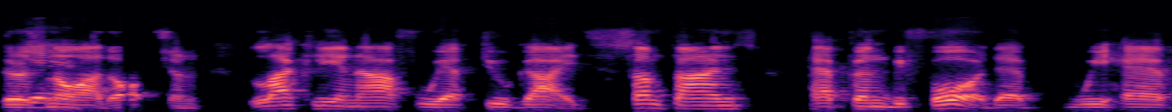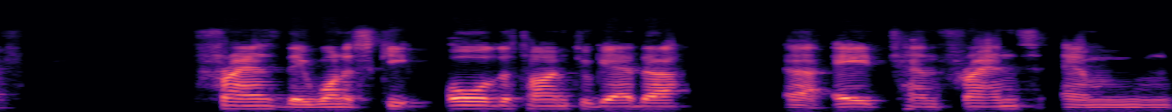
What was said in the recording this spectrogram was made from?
There's no other option. Luckily enough we have two guides. Sometimes happened before that we have friends they want to ski all the time together uh, eight ten friends and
